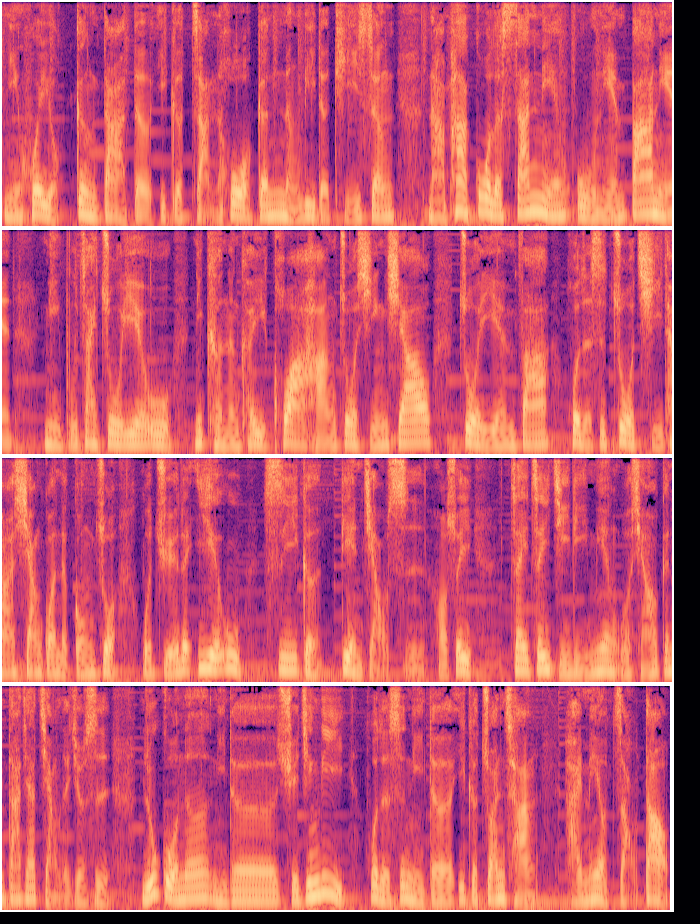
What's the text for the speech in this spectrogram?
你会有更大的一个斩获跟能力的提升。哪怕过了三年、五年、八年，你不再做业务，你可能可以跨行做行销、做研发，或者是做其他相关的工作。我觉得业务是一个垫脚石。好，所以在这一集里面，我想要跟大家讲的就是，如果呢，你的学经历或者是你的一个专长，还没有找到，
